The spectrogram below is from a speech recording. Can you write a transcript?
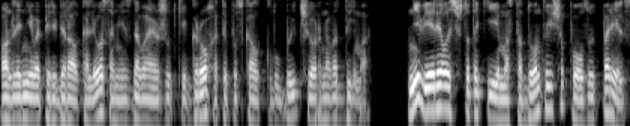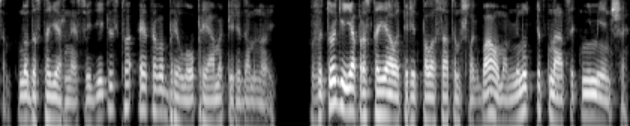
Он лениво перебирал колесами, издавая жуткий грохот и пускал клубы черного дыма. Не верилось, что такие мастодонты еще ползают по рельсам, но достоверное свидетельство этого брело прямо передо мной. В итоге я простояла перед полосатым шлагбаумом минут 15 не меньше.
